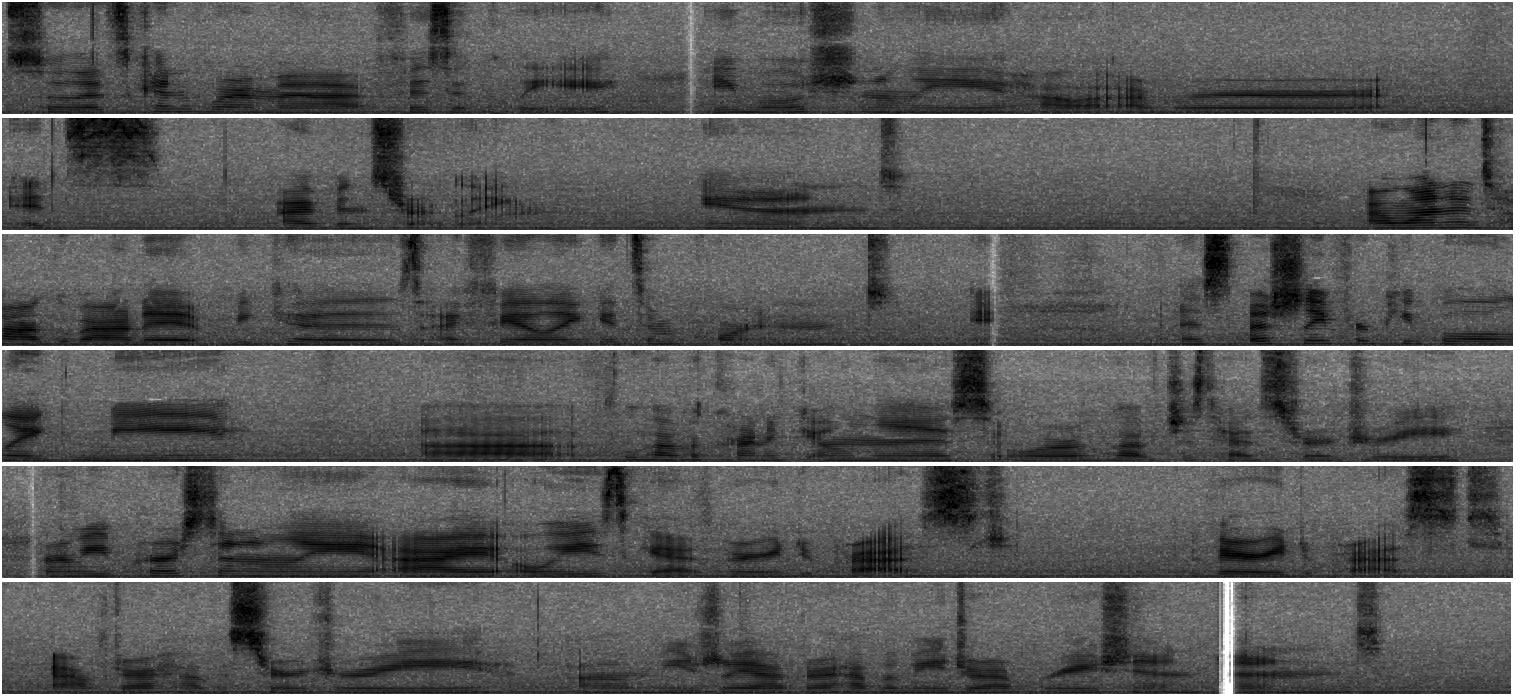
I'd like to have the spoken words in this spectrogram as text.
So that's kind of where I'm at physically. Emotionally, however, it's I've been struggling and I want to talk about it because I feel like it's important especially for people like me uh, who have a chronic illness or who have just had surgery. For me personally, I always get very depressed, very depressed after I have a surgery, um, usually after I have a major operation. And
